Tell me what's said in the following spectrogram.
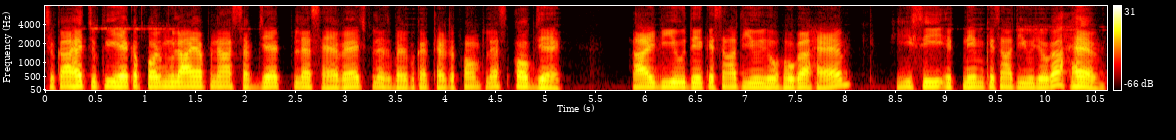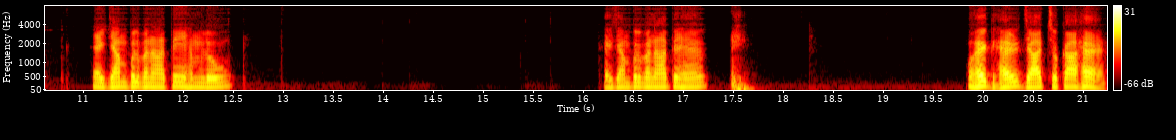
चुका है, चुकी है का फॉर्मूला है अपना subject plus have has plus verb का third form plus object I we you they के साथ यूज़ होगा have he she it name के साथ यूज़ होगा हैव एग्ज़ाम्पल बनाते हैं हम लोग। एग्ज़ाम्पल बनाते हैं। वह घर जा चुका है।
